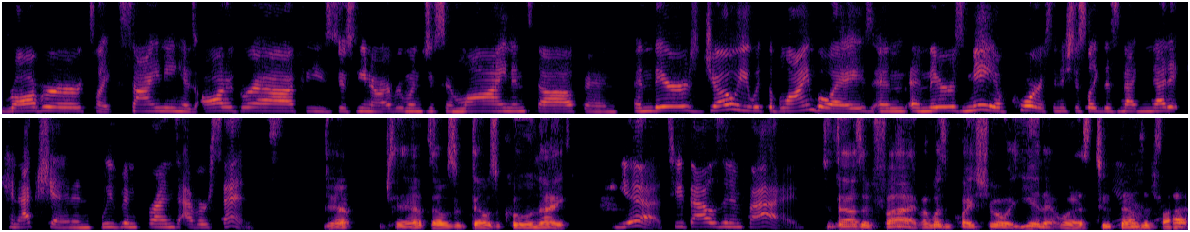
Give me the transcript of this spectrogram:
Robert's like signing his autograph. He's just, you know, everyone's just in line and stuff. And and there's Joey with the blind boys and and there's me, of course. And it's just like this magnetic connection. And we've been friends ever since. Yeah. Yeah. That was a that was a cool night. Yeah, 2005. 2005. I wasn't quite sure what year that was. 2005. Yeah.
